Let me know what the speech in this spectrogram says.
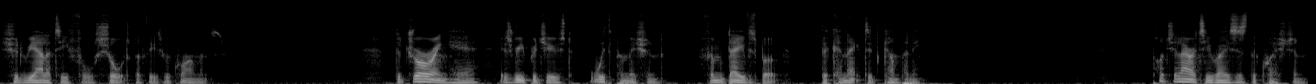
should reality fall short of these requirements. The drawing here is reproduced with permission from Dave's book, The Connected Company. Podularity raises the question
